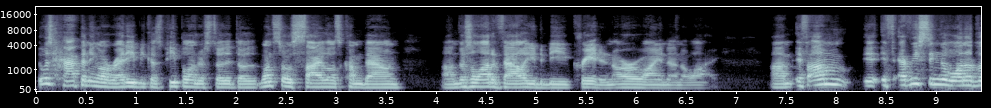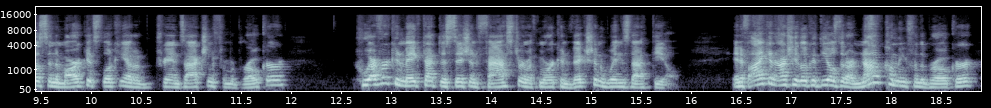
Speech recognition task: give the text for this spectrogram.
it was happening already because people understood that those once those silos come down, um, there's a lot of value to be created in ROI and NOI. Um, if I'm if every single one of us in the market's looking at a transaction from a broker, whoever can make that decision faster and with more conviction wins that deal. And if I can actually look at deals that are not coming from the broker,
